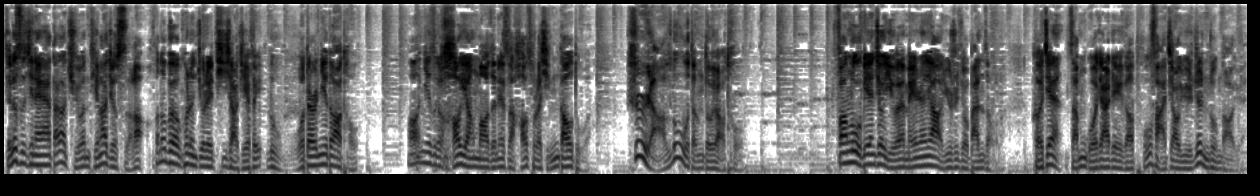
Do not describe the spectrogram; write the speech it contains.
这个事情呢，当个趣闻听了就是了。很多朋友可能觉得啼笑皆非，路灯你都要偷，哦，你这个薅羊毛真的是薅出了新高度。是啊，路灯都要偷，放路边就以为没人要，于是就搬走了。可见咱们国家这个普法教育任重道远。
